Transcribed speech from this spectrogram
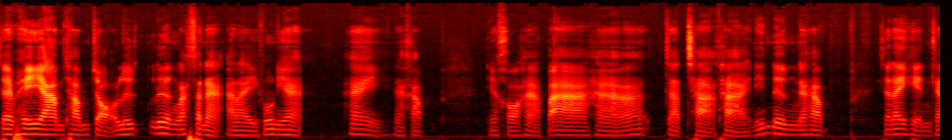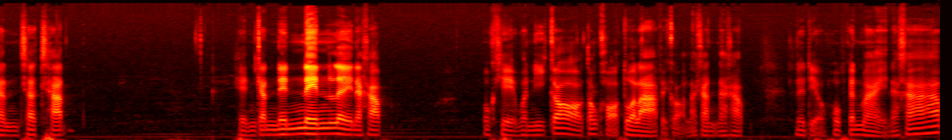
จะพยายามทำเจาะลึกเรื่องลักษณะอะไรพวกนี้ให้นะครับ เดี๋ยวขอหาปลาหาจัดฉากถ่ายนิดนึงนะครับ จะได้เห็นกันชัดๆ เห็นกันเน้นๆเลยนะครับ โอเค วันนี้ก็ต้องขอตัวลาไปก่อนแล้วกันนะครับแล้วเดี๋ยวพบกันใหม่นะครับ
